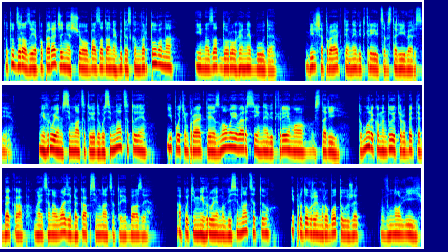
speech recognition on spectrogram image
то тут зразу є попередження, що база даних буде сконвертована і назад дороги не буде. Більше проекти не відкриються в старій версії. Мігруємо з 17 до 18, і потім проекти з нової версії не відкриємо в старій. Тому рекомендують робити бекап, мається на увазі бекап 17 бази. А потім мігруємо в 18 і продовжуємо роботу вже в новій.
